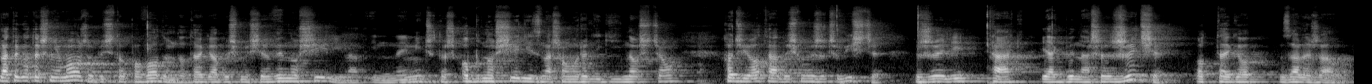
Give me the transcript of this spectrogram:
Dlatego też nie może być to powodem do tego, abyśmy się wynosili nad innymi, czy też obnosili z naszą religijnością. Chodzi o to, abyśmy rzeczywiście żyli tak, jakby nasze życie od tego zależało.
